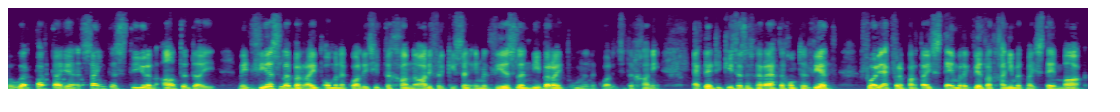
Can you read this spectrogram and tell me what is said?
behoort partye 'n sein te stuur en aan te dui met wie hulle bereid om in 'n koalisie te gaan na die verkiesing en met wie hulle nie bereid om in 'n koalisie te gaan nie. Ek dink die kiesers is geregtig om te weet voor ek vir 'n party stem, wil ek weet wat gaan jy met my stem maak.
